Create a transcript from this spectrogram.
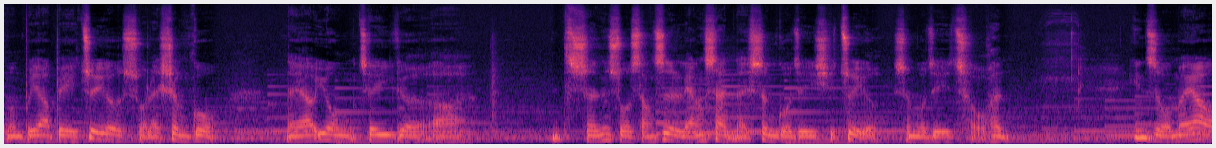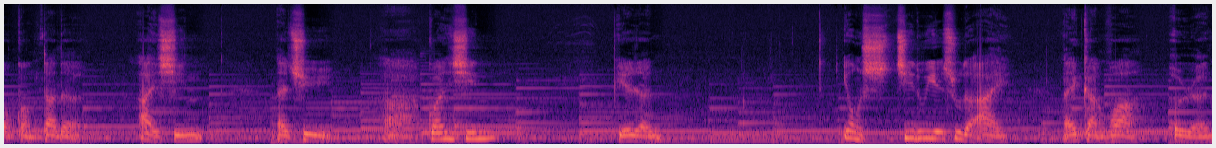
我们不要被罪恶所来胜过，乃要用这一个啊神所赏赐的良善来胜过这一些罪恶，胜过这些仇恨。因此，我们要广大的爱心来去啊关心别人，用基督耶稣的爱来感化恶人。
